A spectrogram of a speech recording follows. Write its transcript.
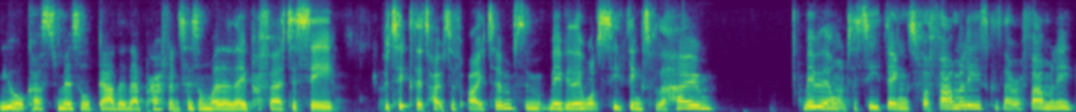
your customers or gather their preferences on whether they prefer to see particular types of items. So, maybe they want to see things for the home, maybe they want to see things for families because they're a family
